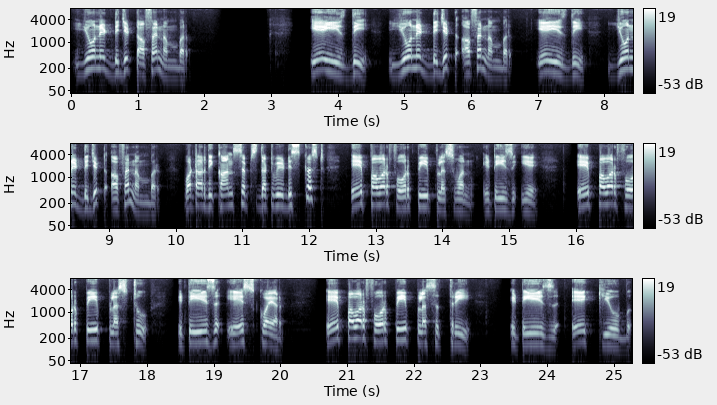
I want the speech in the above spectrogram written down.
unit digit of a number. A is the unit digit of a number. A is the unit digit of a number. What are the concepts that we discussed? A power 4p plus 1 it is a. A power 4p plus 2 it is a square. A power 4p plus 3 it is a cube.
